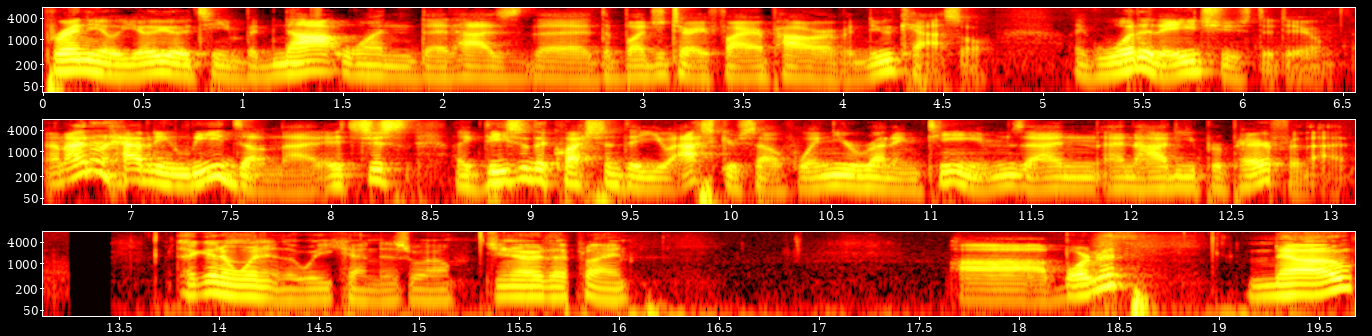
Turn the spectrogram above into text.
perennial yo-yo team, but not one that has the the budgetary firepower of a Newcastle. Like, what do they choose to do? And I don't have any leads on that. It's just like these are the questions that you ask yourself when you're running teams, and and how do you prepare for that? They're going to win at the weekend as well. Do you know who they're playing? Uh, Bournemouth. No,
